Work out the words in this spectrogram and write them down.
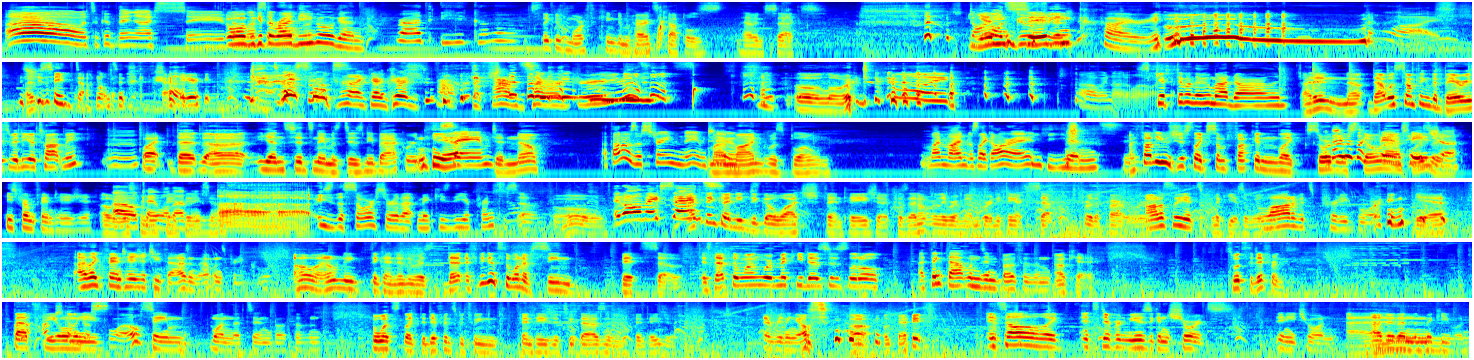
Oh, it's a good thing I saved. Oh, we get to ride the won't- eagle again. Ride the eagle. Let's think of more Kingdom Hearts couples having sex. Donald Yen, Sid, and Kairi. Ooh. Why? Did you say Donald and Kairi? this looks like a good spot to find sour cream. oh lord. Oh, we're not want to Skip to Maloo, my darling. I didn't know that was something the Barry's video taught me. What? That uh, Yen Sid's name is Disney backwards. Yeah. Same. Didn't know. I thought it was a strange name too. My mind was blown. My mind was like, all right. Yen I thought he was just like some fucking like I sword thought in he the was like stone ass wizard. Fantasia. He's from Fantasia. Oh, Oh, okay, from well, that makes Fantasia. Uh, he's the sorcerer that Mickey's the apprentice of. Oh. It all makes sense. I think I need to go watch Fantasia because I don't really remember anything except for the part where Honestly, it's Mickey is a wizard. a lot of it's pretty boring. Yeah. I like Fantasia 2000. That one's pretty cool. Oh, I don't think I know there was that. I think that's the one I've seen bits of. Is that the one where Mickey does his little? I think that one's in both of them. Okay. So what's the difference? That's I'm the just gonna go only slow. same one that's in both of them. But what's like the difference between Fantasia 2000 and Fantasia? Everything else. Oh, okay. it's all like it's different music and shorts in each one, other than the Oh. Mickey one.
